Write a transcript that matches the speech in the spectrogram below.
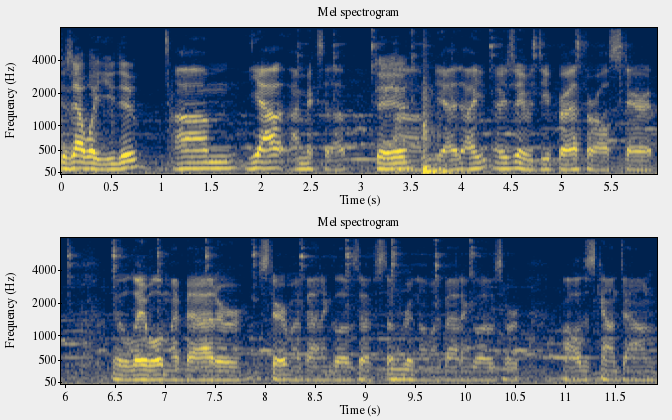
Is that what you do? um, yeah, I mix it up. Do you? Um, yeah, I, I usually have a deep breath or I'll stare at, you know, the label at my bat or stare at my batting gloves. I have stuff written on my batting gloves or I'll just count down.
